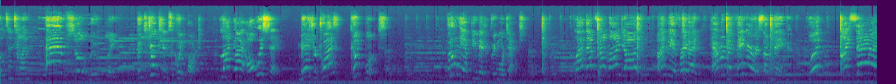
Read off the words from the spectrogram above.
Built in time? Absolutely. Construction's the quick part. Like I always say, measure twice, cut once. But only after you measure three more times. Glad that's not my job. I'd be afraid I'd hammer my finger or something. What? I said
